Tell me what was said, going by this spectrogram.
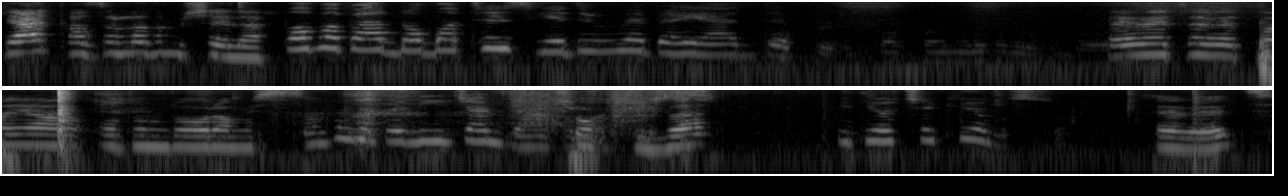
gel hazırladım bir şeyler. Baba ben domates yedim ve beğendim. Evet evet bayağı odun doğramışsın. Hadi ben yiyeceğim ya. Çok güzel. Video çekiyor musun? Evet.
